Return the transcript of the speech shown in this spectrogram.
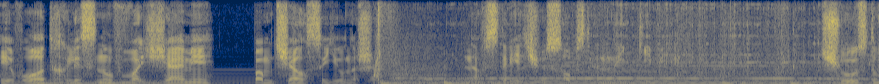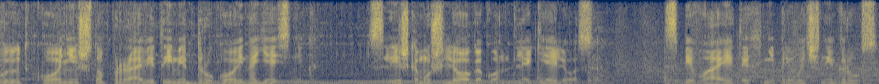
И вот, хлестнув вожжами, помчался юноша навстречу собственной гибели. Чувствуют кони, что правит ими другой наездник. Слишком уж легок он для Гелиоса сбивает их непривычный груз.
